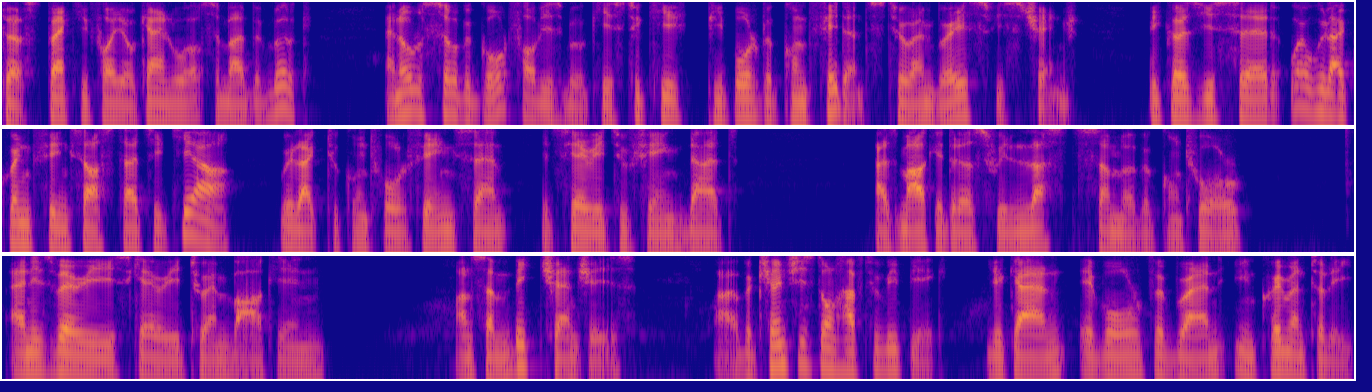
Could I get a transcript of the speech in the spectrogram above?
Just thank you for your kind words about the book. And also the goal for this book is to give people the confidence to embrace this change because you said, well, we like when things are static. Yeah, we like to control things. And it's scary to think that as marketers, we lost some of the control. And it's very scary to embark in on some big changes. Uh, but changes don't have to be big. You can evolve the brand incrementally.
